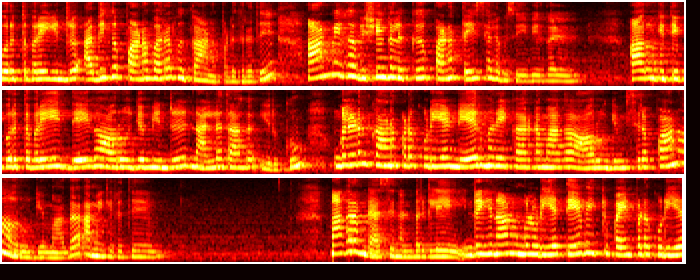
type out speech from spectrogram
பொறுத்தவரை இன்று அதிக பண வரவு காணப்படுகிறது. ஆன்மீக விஷயங்களுக்கு பணத்தை செலவு செய்வீர்கள். ஆரோக்கியத்தை பொறுத்தவரை தேக ஆரோக்கியம் என்று நல்லதாக இருக்கும். உங்களிடம் காணப்படக்கூடிய நேர்மறை காரணமாக ஆரோக்கியம் சிறப்பான ஆரோக்கியமாக அமைகிறது. மகரம் ராசி நண்பர்களே இன்றைய நாள் உங்களுடைய தேவைக்கு பயன்படக்கூடிய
